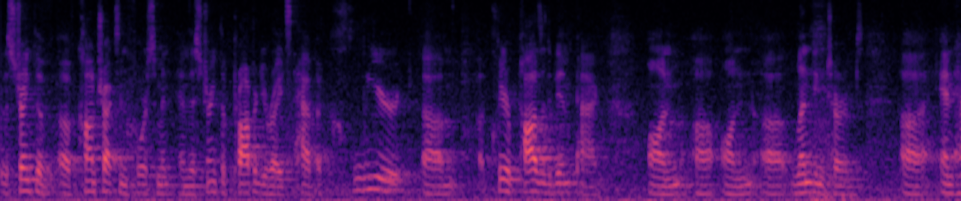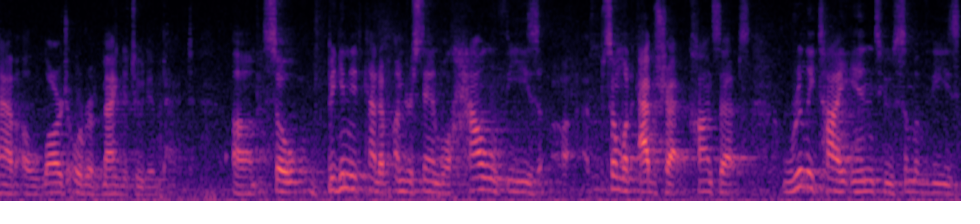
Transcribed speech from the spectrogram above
the strength of, of, contracts enforcement, and the strength of property rights have a clear, um, a clear positive impact on, uh, on uh, lending terms uh, and have a large order of magnitude impact. Um, so beginning to kind of understand, well, how these uh, somewhat abstract concepts really tie into some of these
